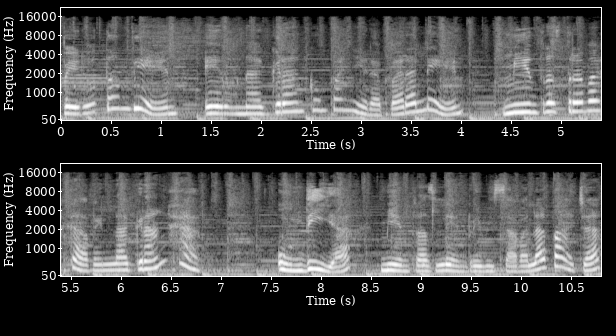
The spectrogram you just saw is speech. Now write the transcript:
pero también era una gran compañera para Len mientras trabajaba en la granja. Un día, mientras Len revisaba la valla,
